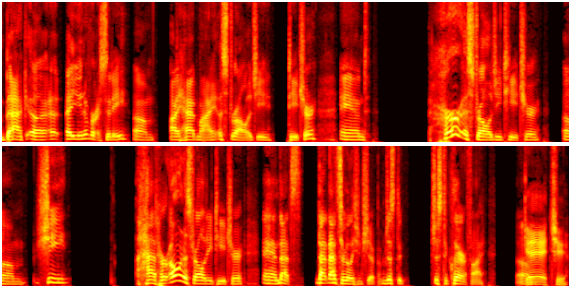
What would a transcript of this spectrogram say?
back uh, at, at university, um, I had my astrology teacher, and her astrology teacher, um, she had her own astrology teacher, and that's that that's the relationship. Just to just to clarify. Um, Get you.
